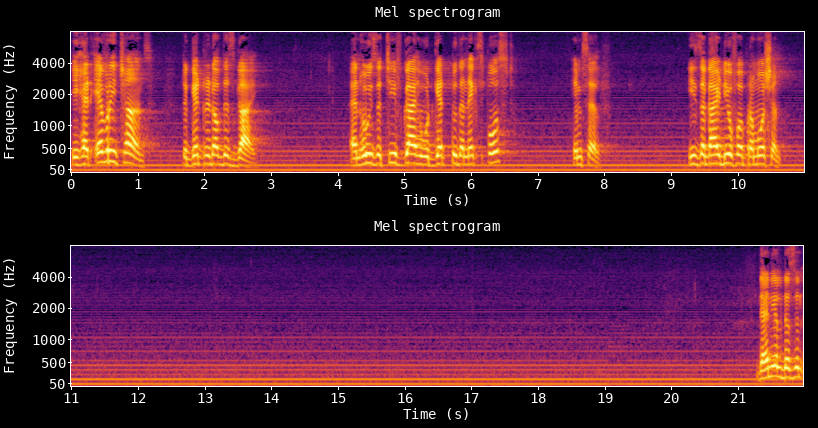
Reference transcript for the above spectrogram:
He had every chance to get rid of this guy. And who is the chief guy who would get to the next post? Himself. He's the guy due for promotion. Daniel doesn't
